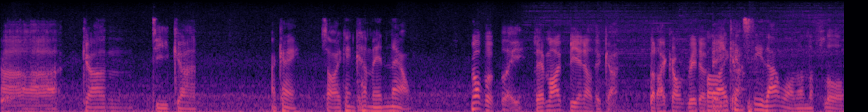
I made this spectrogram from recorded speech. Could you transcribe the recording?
Uh, gun, D gun. Okay, so I can come in now. Probably. There might be another gun, but I got rid of Well, I can see that one on the floor.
